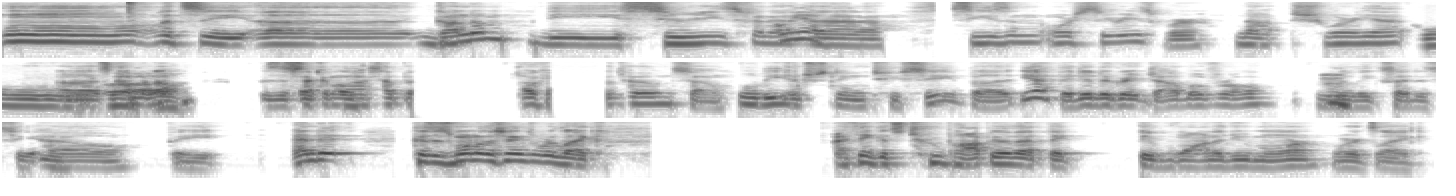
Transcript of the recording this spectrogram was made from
Mm, let's see. Uh, Gundam, the series Oh, finale, yeah. uh, season or series. We're not sure yet. Ooh, Uh, it's coming Uh-oh. up. This is the second to last episode. Okay. Episode, so will be interesting to see. But yeah, they did a great job overall. Hmm. Really excited to see Hmm. how they end it because it's one of those things where like, I think it's too popular that they they want to do more. Where it's like,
